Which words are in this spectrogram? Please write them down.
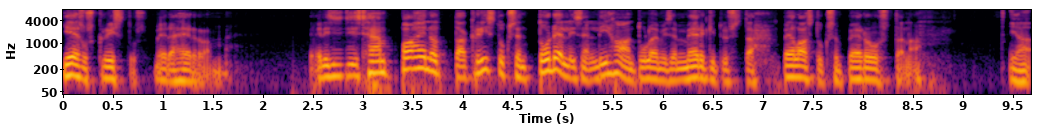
Jeesus Kristus, meidän Herramme. Eli siis hän painottaa Kristuksen todellisen lihaan tulemisen merkitystä pelastuksen perustana. Ja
